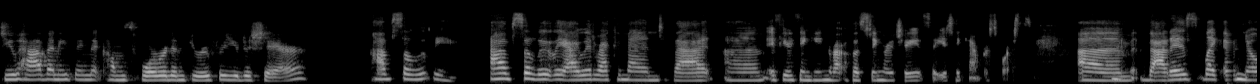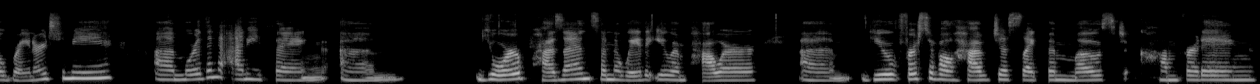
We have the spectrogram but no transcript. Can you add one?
do you have anything that comes forward and through for you to share? Absolutely. Absolutely. I would recommend that um, if you're thinking about hosting retreats, that you take Amber's course. Um, that is like a no brainer to me. Um, more than anything, um, your presence and the way that you empower um, you, first of all, have just like the most comforting,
